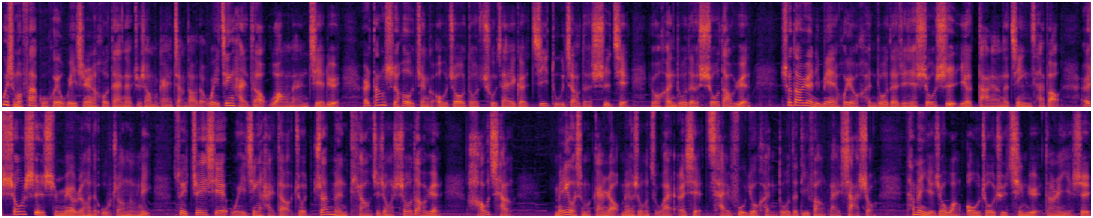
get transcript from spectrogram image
为什么法国会有维京人后代呢？就像我们刚才讲到的，维京海盗往南劫掠，而当时候整个欧洲都处在一个基督教的世界，有很多的修道院，修道院里面会有很多的这些修士，也有大量的金银财宝，而修士是没有任何的武装能力，所以这些维京海盗就专门挑这种修道院好抢。没有什么干扰，没有什么阻碍，而且财富又很多的地方来下手，他们也就往欧洲去侵略，当然也是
